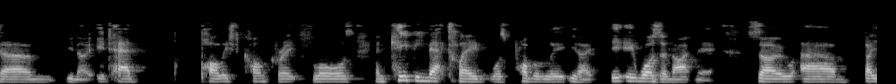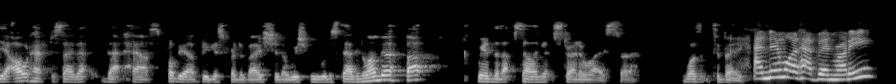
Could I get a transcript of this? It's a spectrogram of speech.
um, you know, it had polished concrete floors and keeping that clean was probably, you know, it, it was a nightmare. So, um, but yeah, I would have to say that that house, probably our biggest renovation. I wish we would have stayed in longer, but we ended up selling it straight away. So wasn't to be. And then what happened, Ronnie?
